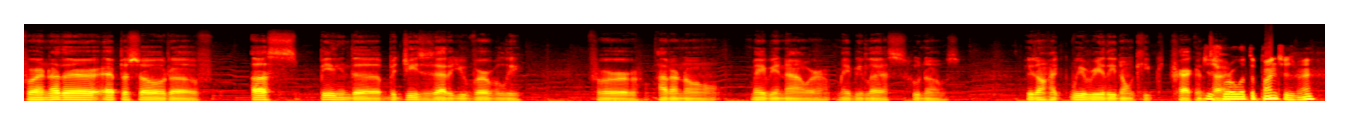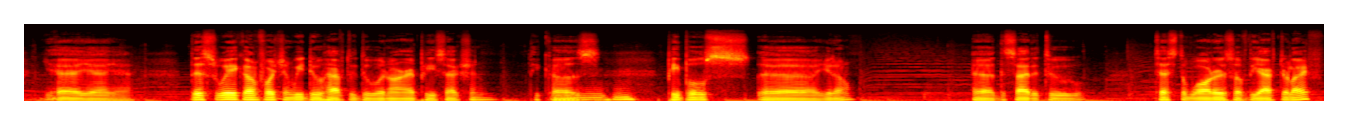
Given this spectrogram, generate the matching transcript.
for another episode of us beating the bejesus out of you verbally for I don't know, maybe an hour, maybe less. Who knows? We don't. Ha- we really don't keep track of Just time. roll with the punches, man. Yeah, yeah, yeah. This week, unfortunately, we do have to do an RIP section because Mm-hmm. people's, uh, you know, uh, decided to test the waters of the afterlife,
